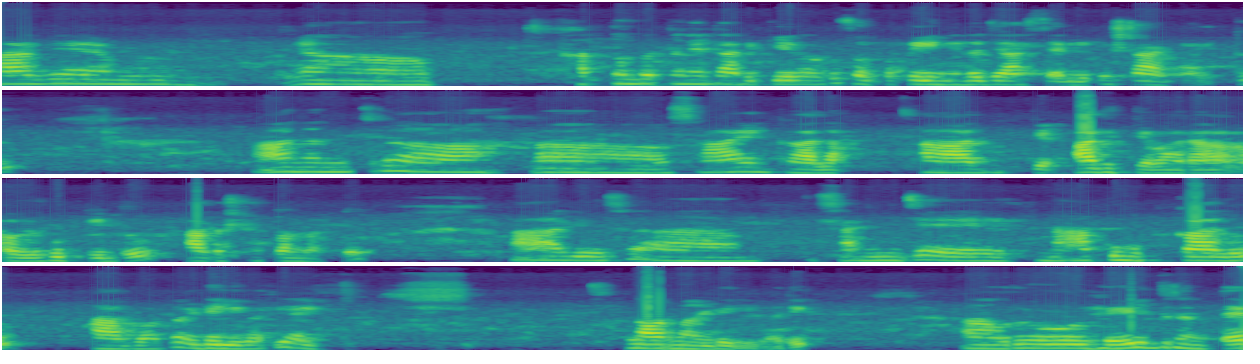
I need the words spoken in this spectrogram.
ಹಾಗೆ ಹತ್ತೊಂಬತ್ತನೇ ತಾರೀಕು ಏನಾದ್ರು ಸ್ವಲ್ಪ ಪೇನ್ ಎಲ್ಲ ಜಾಸ್ತಿ ಆಗಲಿಕ್ಕೆ ಸ್ಟಾರ್ಟ್ ಆಯಿತು. ಆ ನಂತರ ಸಾಯಂಕಾಲ. ಆದಿತ್ಯ ಆದಿತ್ಯವಾರ ಅವಳು ಹುಟ್ಟಿದ್ದು ಆಗಸ್ಟ್ ಹತ್ತೊಂಬತ್ತು. ಆ ದಿವಸ ಸಂಜೆ ನಾಲ್ಕು ಮುಕ್ಕಾಲು ಆಗುವಾಗ ಡೆಲಿವರಿ ಆಯಿತು. ನಾರ್ಮಲ್ ಡೆಲಿವರಿ ಅವರು ಹೇಳಿದ್ರಂತೆ,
